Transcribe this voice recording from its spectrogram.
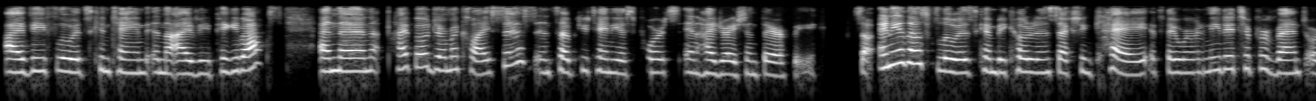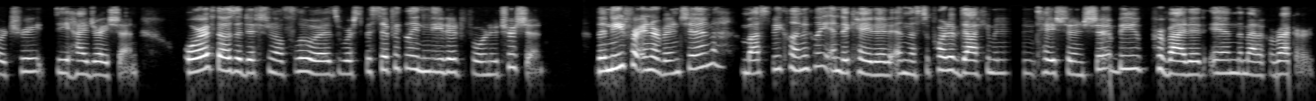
IV fluids contained in the IV piggybacks, and then hypodermoclysis and subcutaneous ports in hydration therapy. So, any of those fluids can be coded in section K if they were needed to prevent or treat dehydration, or if those additional fluids were specifically needed for nutrition. The need for intervention must be clinically indicated, and the supportive documentation should be provided in the medical record.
